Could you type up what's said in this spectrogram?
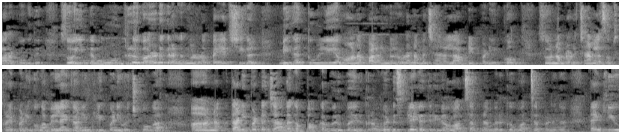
வரப்போகுது. ஸோ இந்த மூன்று வருட கிரகங்களோட பயிற்சிகள் மிக துல்லியமான பலன்களோட நம்ம சேனல்ல அப்டேட் பண்ணியிருக்கோம். ஸோ நம்மளோட சேனலை சப்ஸ்கிரைப் பண்ணிக்கோங்க. பெல் ஐக்கானையும் கிளிக் பண்ணி வச்சுக்கோங்க. தனிப்பட்ட ஜாதகம் பார்க்க விருப்பம் இருக்கிறவங்க டிஸ்பிளேல தெரியுற வாட்ஸ்அப் நம்பருக்கு வாட்ஸ்அப் பண்ணுங்க. தேங்க்யூ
